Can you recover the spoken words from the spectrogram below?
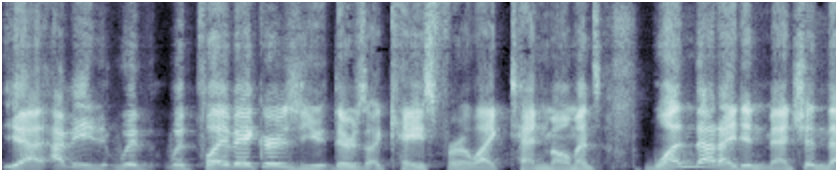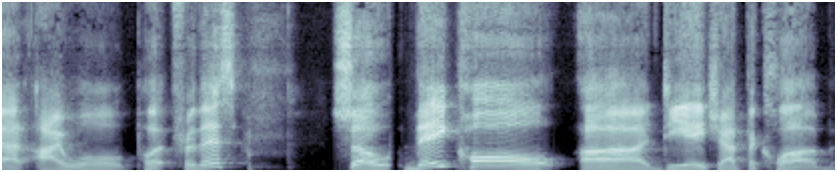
yeah, I mean, with with playmakers, you there's a case for like 10 moments. One that I didn't mention that I will put for this. So they call uh DH at the club.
